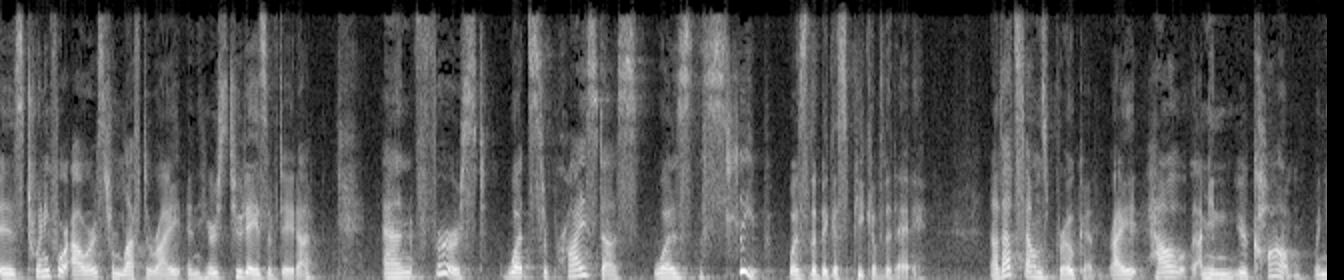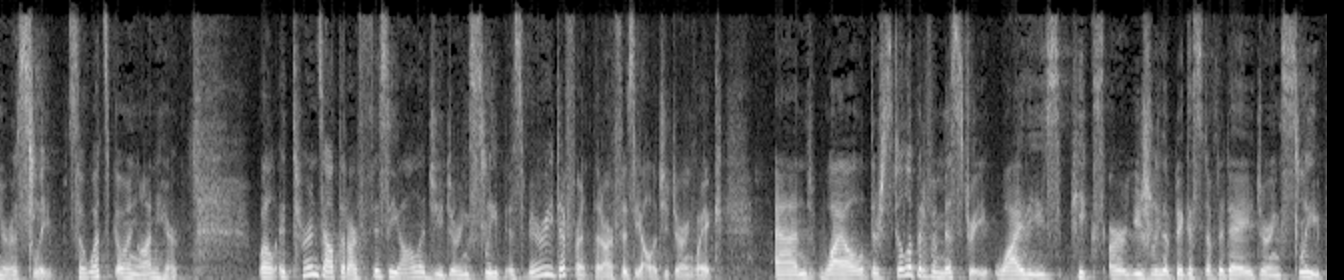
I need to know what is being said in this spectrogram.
is 24 hours from left to right, and here's two days of data. And first, what surprised us was the sleep was the biggest peak of the day. Now that sounds broken, right? How, I mean, you're calm when you're asleep. So what's going on here? Well, it turns out that our physiology during sleep is very different than our physiology during wake. And while there's still a bit of a mystery why these peaks are usually the biggest of the day during sleep,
